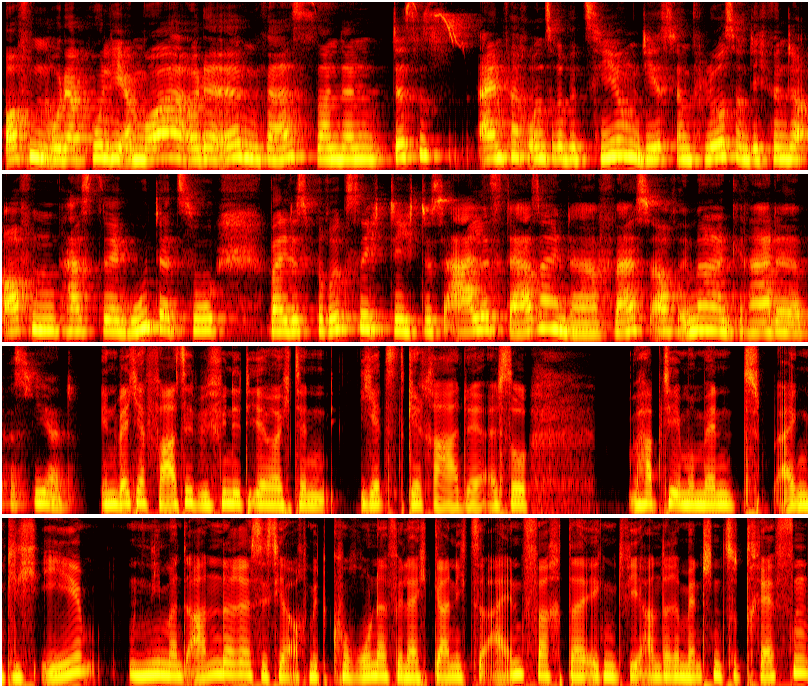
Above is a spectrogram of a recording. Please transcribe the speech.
offen oder polyamor oder irgendwas, sondern das ist einfach unsere Beziehung, die ist im Fluss. Und ich finde, offen passt sehr gut dazu, weil das berücksichtigt, dass alles da sein darf, was auch immer gerade passiert. In welcher Phase befindet ihr euch denn jetzt gerade? Also habt ihr im Moment eigentlich eh niemand anderes? Ist ja auch mit Corona vielleicht gar nicht so einfach, da irgendwie andere Menschen zu treffen.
